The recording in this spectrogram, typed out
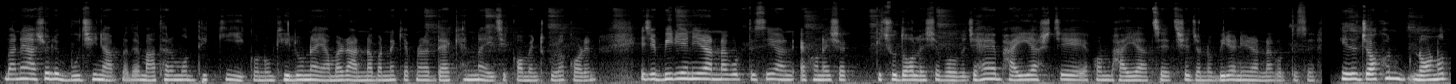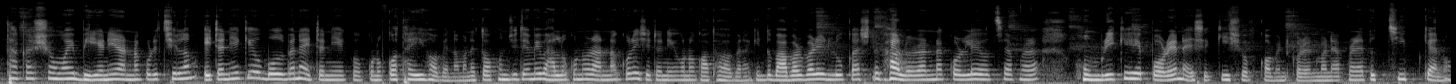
মানে আসলে বুঝি না আপনাদের মাথার মধ্যে কি, কোনো ঘিলু নাই? আমার রান্না বান্না কি আপনারা দেখেন না? এই যে কমেন্টগুলো করেন। এই যে বিরিয়ানি রান্না করতেছি আর এখন এসে কিছু দল এসে বলবে যে হ্যাঁ ভাই আসছে, এখন ভাই আছে, সেজন্য বিরিয়ানি রান্না করতেছে। কিন্তু যখন ননদ থাকার সময় বিরিয়ানি রান্না করেছিলাম, এটা নিয়ে কেউ বলবে না, এটা নিয়ে কোনো কথাই হবে না। মানে তখন যদি আমি ভালো কোনো রান্না করি, সেটা নিয়ে কোনো কথা হবে না। কিন্তু বাবার বাড়ির লোক আসলে ভালো রান্না করলে হচ্ছে আপনারা হুমড়ি খেয়ে পড়েন, এসে কী সব কমেন্ট করেন? মানে আপনারা এত চিপ কেন?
